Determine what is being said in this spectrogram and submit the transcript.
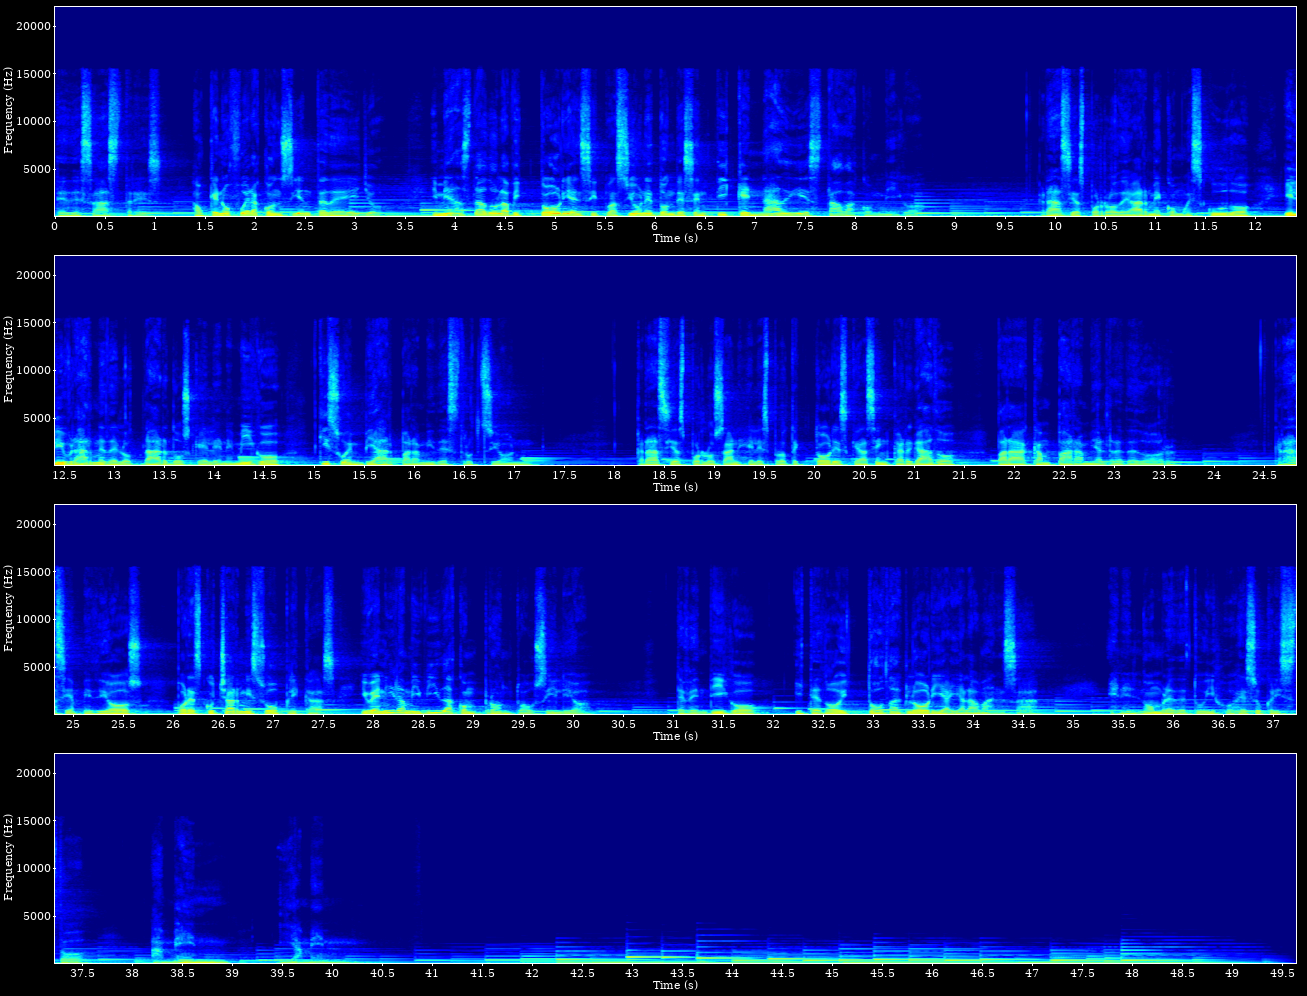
de desastres, aunque no fuera consciente de ello, y me has dado la victoria en situaciones donde sentí que nadie estaba conmigo. Gracias por rodearme como escudo y librarme de los dardos que el enemigo quiso enviar para mi destrucción. Gracias por los ángeles protectores que has encargado para acampar a mi alrededor. Gracias, mi Dios, por escuchar mis súplicas y venir a mi vida con pronto auxilio. Te bendigo y te doy toda gloria y alabanza. En el nombre de tu Hijo Jesucristo. Amén y amén.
